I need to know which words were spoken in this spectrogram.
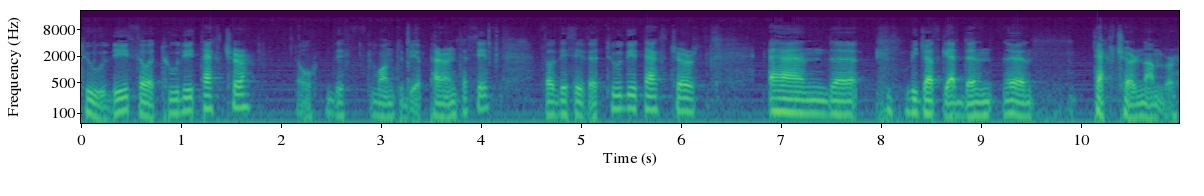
2d so a 2d texture. Oh this want to be a parenthesis. So this is a 2d texture and uh, we just get the uh, texture number.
